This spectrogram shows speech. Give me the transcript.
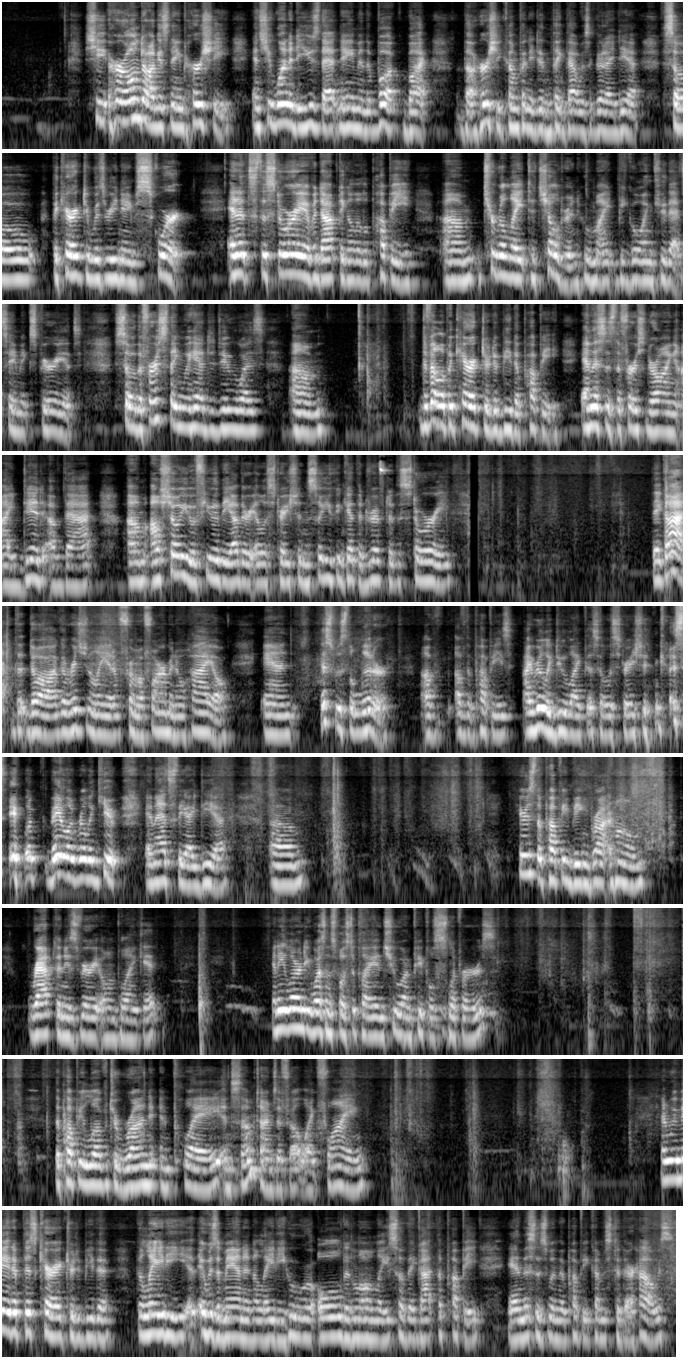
she her own dog is named Hershey, and she wanted to use that name in the book, but the Hershey company didn't think that was a good idea. So the character was renamed Squirt. And it's the story of adopting a little puppy um, to relate to children who might be going through that same experience. So the first thing we had to do was um, develop a character to be the puppy. And this is the first drawing I did of that. Um, I'll show you a few of the other illustrations so you can get the drift of the story. They got the dog originally from a farm in Ohio, and this was the litter of, of the puppies. I really do like this illustration because they look, they look really cute, and that's the idea. Um, here's the puppy being brought home, wrapped in his very own blanket. And he learned he wasn't supposed to play and chew on people's slippers. The puppy loved to run and play, and sometimes it felt like flying. And we made up this character to be the, the lady. It was a man and a lady who were old and lonely, so they got the puppy. And this is when the puppy comes to their house.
